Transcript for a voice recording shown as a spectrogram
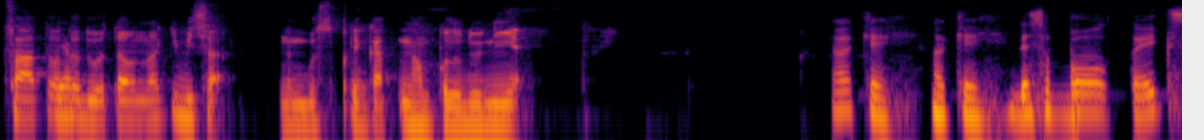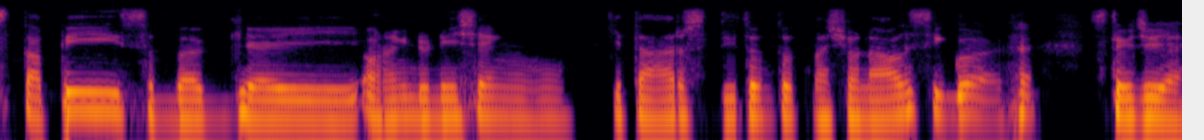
satu Yap. atau dua tahun lagi bisa nembus peringkat 60 dunia. Oke, oke. That's a bold takes, tapi sebagai orang Indonesia yang kita harus dituntut nasionalis sih gue setuju ya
